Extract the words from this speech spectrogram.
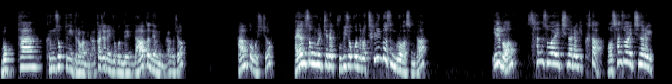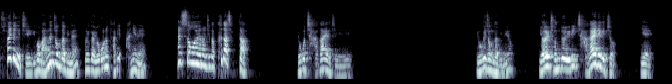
목탄, 금속 등이 들어갑니다. 아까 전에 내- 나왔던 내용입니다. 그죠? 다음 거 보시죠. 자연성 물질의 구비 조건으로 틀린 것은 물어봤습니다. 1번 산소와의 친화력이 크다. 어, 산소와의 친화력이 커야 되겠지. 이거 맞는 정답이네. 그러니까 요거는 답이 아니네. 활성화 에너지가 크다 작다. 요거 작아야지. 요게 정답이네요. 열 전도율이 작아야 되겠죠. 예.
